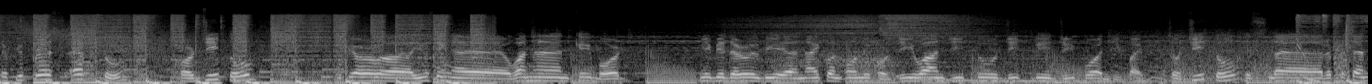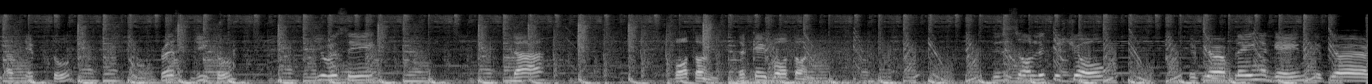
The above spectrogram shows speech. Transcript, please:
if you press F2 or G2, if you're uh, using a one-hand keyboard, maybe there will be an icon only for G1, G2, G3, G4, and G5. So G2 is uh, represent as F2. Press G2, you will see the button, the K button. This is only to show if you're playing a game, if you're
